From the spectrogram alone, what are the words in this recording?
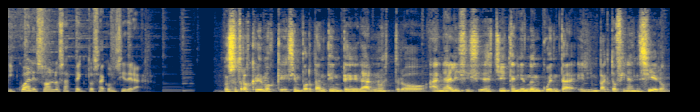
y cuáles son los aspectos a considerar. Nosotros creemos que es importante integrar nuestro análisis ESG teniendo en cuenta el impacto financiero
